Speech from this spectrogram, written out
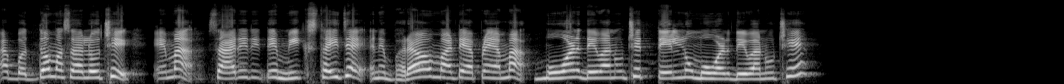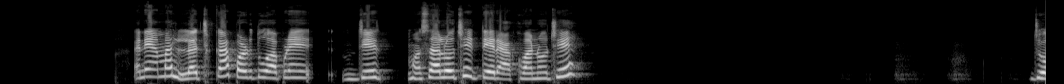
આ બધો મસાલો છે, એમાં સારી રીતે મિક્સ થઈ જાય અને ભરાવવા માટે આપણે એમાં મોવણ દેવાનું છે, તેલનું મોવણ દેવાનું છે. અને આમાં લચકા પડતું આપણે જે મસાલો છે તે રાખવાનો છે. જો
